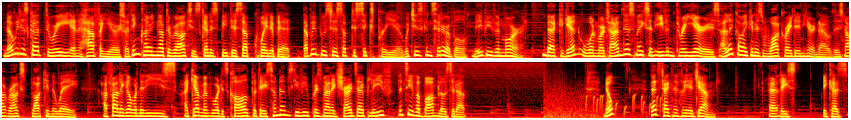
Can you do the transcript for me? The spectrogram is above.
Now we just got 3 in half a year, so I think clearing out the rocks is going to speed this up quite a bit. That might boost us up to 6 per year, which is considerable, maybe even more. Back again, one more time, this makes an even 3 years. I like how I can just walk right in here now, there's not rocks blocking the way. I finally got one of these, I can't remember what it's called, but they sometimes give you prismatic shards, I believe. Let's see if a bomb blows it up. Nope, that's technically a gem. At least because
